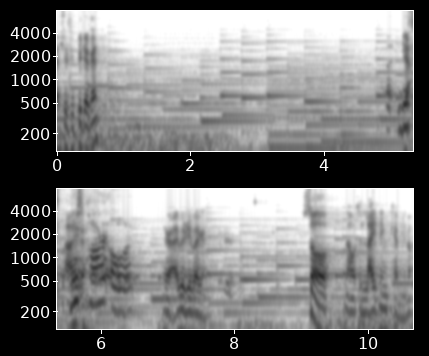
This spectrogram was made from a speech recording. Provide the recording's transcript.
I should repeat again. This Yeah, this part or Yeah, I will repeat again. So now it's a lightning came, you know.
